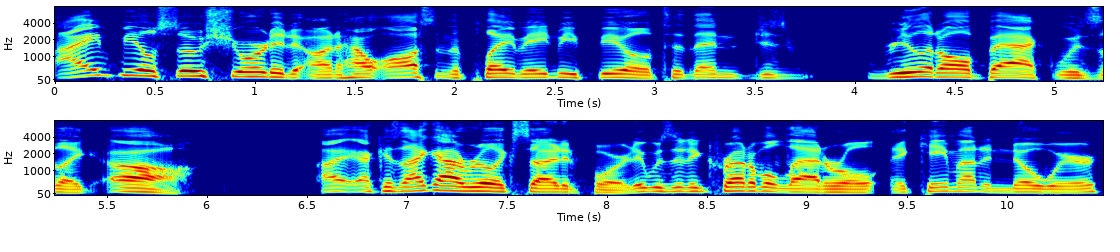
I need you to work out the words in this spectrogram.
I feel so shorted on how awesome the play made me feel to then just reel it all back was like, oh, I because I got real excited for it. It was an incredible lateral. It came out of nowhere.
